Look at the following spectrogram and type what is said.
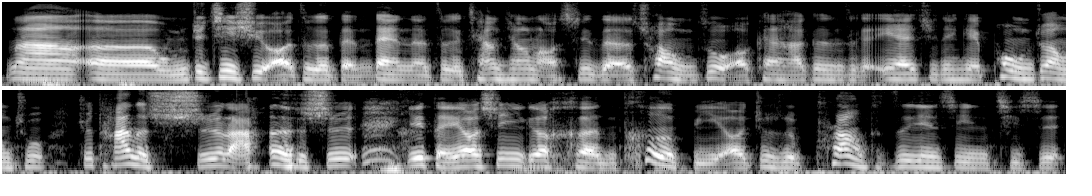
那呃，我们就继续啊，这个等待呢，这个锵锵老师的创作，看他跟这个 AI 之间可以碰撞出，就他的诗啦，他的诗也得要是一个很特别啊，就是 prompt 这件事情其实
